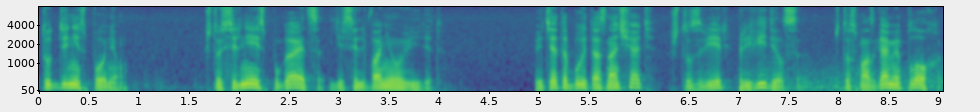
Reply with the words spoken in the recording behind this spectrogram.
Тут Денис понял, что сильнее испугается, если льва не увидит. Ведь это будет означать, что зверь привиделся, что с мозгами плохо.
